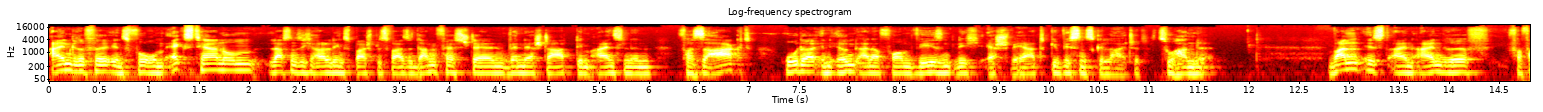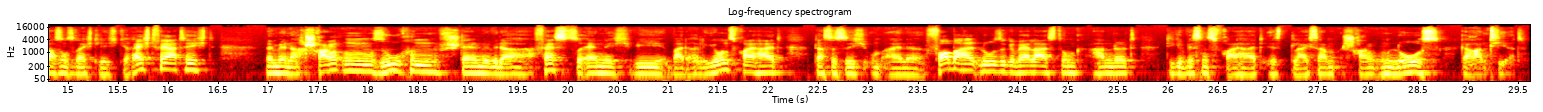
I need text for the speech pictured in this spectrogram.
Eingriffe ins Forum externum lassen sich allerdings beispielsweise dann feststellen, wenn der Staat dem Einzelnen versagt oder in irgendeiner Form wesentlich erschwert, gewissensgeleitet zu handeln. Wann ist ein Eingriff verfassungsrechtlich gerechtfertigt? Wenn wir nach Schranken suchen, stellen wir wieder fest, so ähnlich wie bei der Religionsfreiheit, dass es sich um eine vorbehaltlose Gewährleistung handelt. Die Gewissensfreiheit ist gleichsam schrankenlos garantiert.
